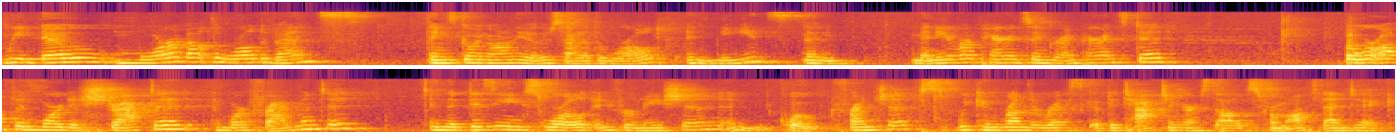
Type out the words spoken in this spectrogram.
We know more about the world events, things going on on the other side of the world, and needs than many of our parents and grandparents did. But we're often more distracted and more fragmented. In the dizzying swirl of information and, quote, friendships, we can run the risk of detaching ourselves from authentic,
